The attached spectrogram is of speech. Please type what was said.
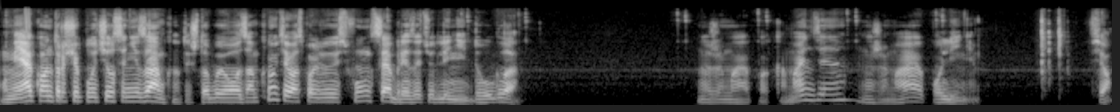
У меня контур еще получился не замкнутый. Чтобы его замкнуть, я воспользуюсь функцией обрезать удлинить до угла. Нажимаю по команде, нажимаю по линиям. Все.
